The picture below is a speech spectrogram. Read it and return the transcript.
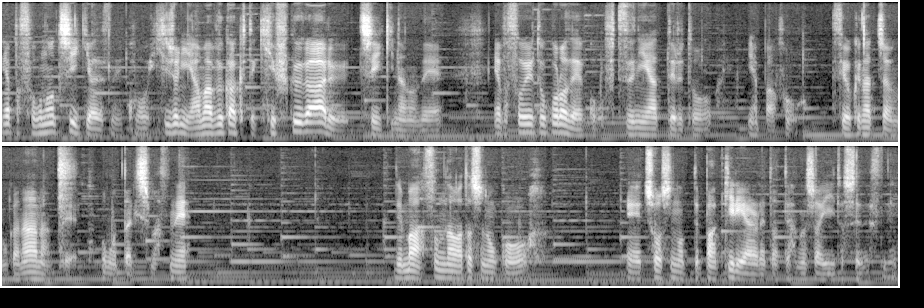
やっぱその地域はですねこう非常に山深くて起伏がある地域なのでやっぱそういうところでこう普通にやってるとやっぱもう強くなっちゃうのかななんて思ったりしますね。でまあそんな私のこう、えー、調子乗ってバッキリやられたって話はいいとしてですね。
